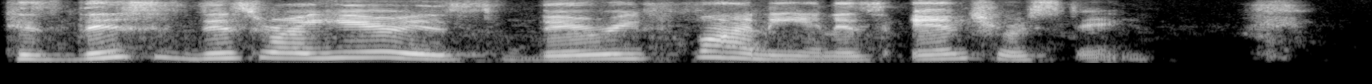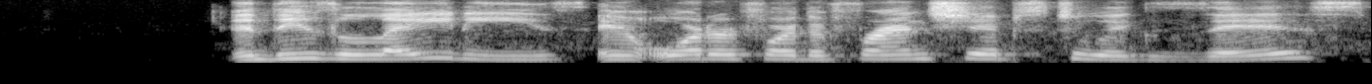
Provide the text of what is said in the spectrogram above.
Because this is this right here is very funny and it's interesting. And these ladies, in order for the friendships to exist,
